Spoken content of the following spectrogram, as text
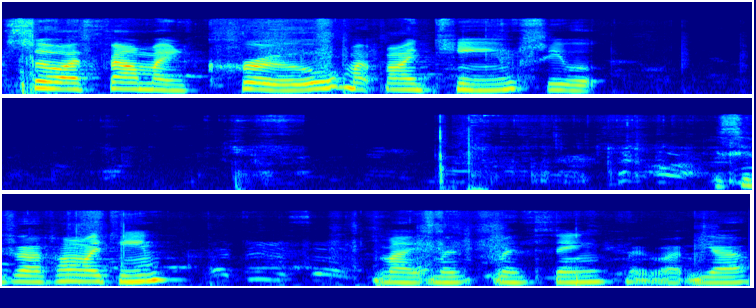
So I found my crew, my, my team. See what? See if I found my team, my my my thing, my, my, yeah.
